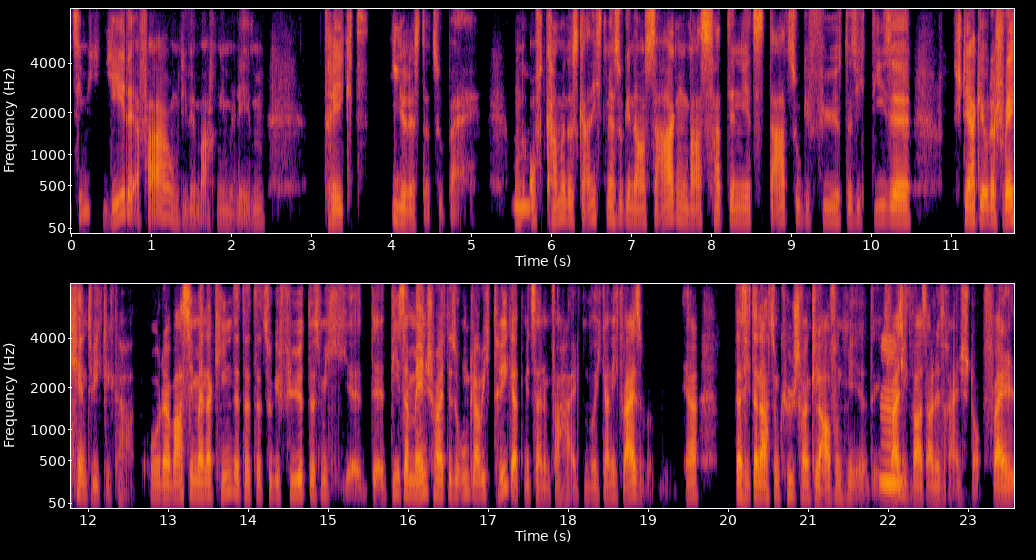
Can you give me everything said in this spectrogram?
ziemlich jede Erfahrung, die wir machen im Leben, trägt ihres dazu bei. Und Mhm. oft kann man das gar nicht mehr so genau sagen, was hat denn jetzt dazu geführt, dass ich diese Stärke oder Schwäche entwickelt habe? Oder was in meiner Kindheit hat dazu geführt, dass mich äh, dieser Mensch heute so unglaublich triggert mit seinem Verhalten, wo ich gar nicht weiß, ja, dass ich danach zum Kühlschrank laufe und mir, ich weiß Mhm. nicht, was alles reinstopfe, weil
